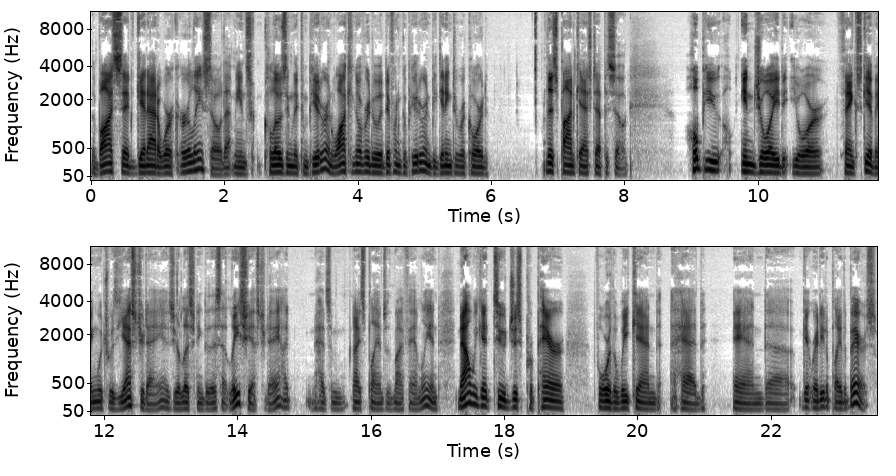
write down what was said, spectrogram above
The boss said get out of work early, so that means closing the computer and walking over to a different computer and beginning to record this podcast episode. Hope you enjoyed your Thanksgiving, which was yesterday, as you're listening to this, at least yesterday. I had some nice plans with my family, and now we get to just prepare for the weekend ahead and uh, get ready to play the Bears.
